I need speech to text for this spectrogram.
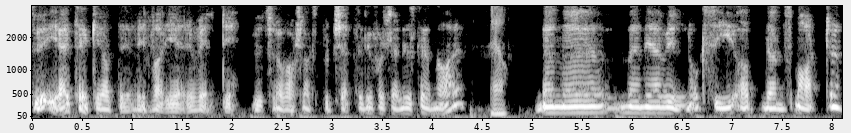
Du, jeg tenker at det vil variere veldig ut fra hva slags budsjetter de forskjellige stedene har. Ja. Men, eh, men jeg vil nok si at den smarte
